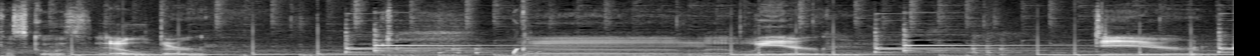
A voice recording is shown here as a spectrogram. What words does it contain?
let's go with Elder. Um, Lear. Deer.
